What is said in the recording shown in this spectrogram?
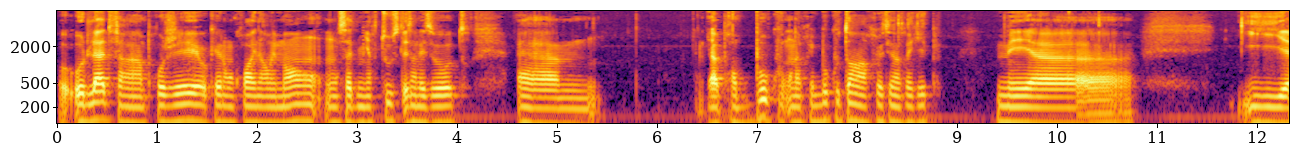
au-delà de faire un projet auquel on croit énormément, on s'admire tous les uns les autres. Euh, on apprend beaucoup, on a pris beaucoup de temps à recruter notre équipe, mais euh, il,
